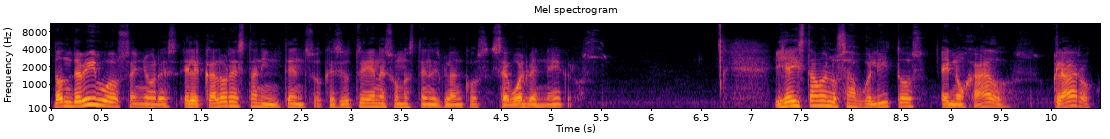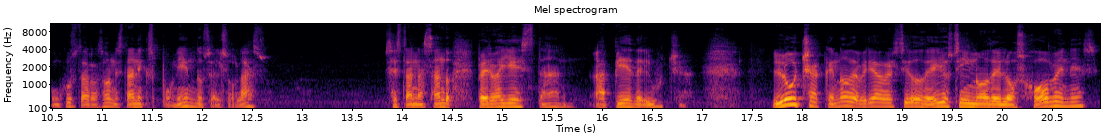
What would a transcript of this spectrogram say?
Donde vivo, señores, el calor es tan intenso que si tú tienes unos tenis blancos se vuelven negros. Y ahí estaban los abuelitos enojados. Claro, con justa razón, están exponiéndose al solazo. Se están asando, pero ahí están, a pie de lucha. Lucha que no debería haber sido de ellos, sino de los jóvenes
